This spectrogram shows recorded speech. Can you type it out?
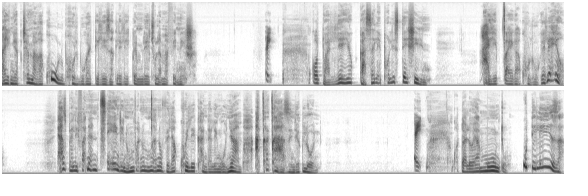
Hayi ngiyabuthemba kakhulu ubuholi bukadeliza kuleli qembu lethu lamafinisha. Ey kodwa leyo kugasele police station ayibucayi kakhulu ke leyo. yazi phela ifana nsenje nomfana omncane ovela akukhwele ekhanda lengonyama achachaze nje kulona Ey kodwa lo yamuntu udiliza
